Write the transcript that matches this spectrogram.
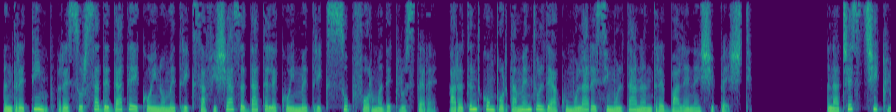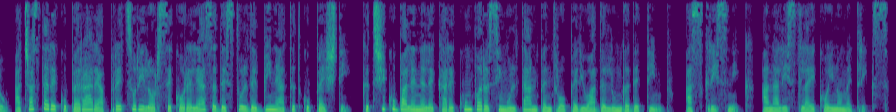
Între timp, resursa de date Ecoinometrix afișează datele Coinmetrix sub formă de clustere, arătând comportamentul de acumulare simultană între balene și pești. În acest ciclu, această recuperare a prețurilor se corelează destul de bine atât cu peștii, cât și cu balenele care cumpără simultan pentru o perioadă lungă de timp, a scris Nick, analist la Ecoinometrix.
